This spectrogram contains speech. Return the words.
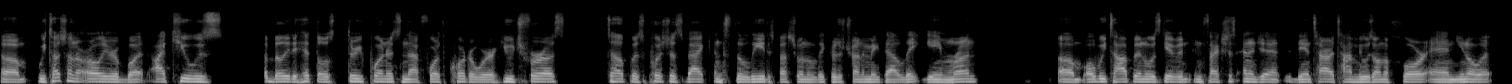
Um, we touched on it earlier, but IQ's ability to hit those three pointers in that fourth quarter were huge for us to help us push us back into the lead, especially when the Lakers are trying to make that late game run. Um, Obi Toppin was given infectious energy the entire time he was on the floor, and you know what?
